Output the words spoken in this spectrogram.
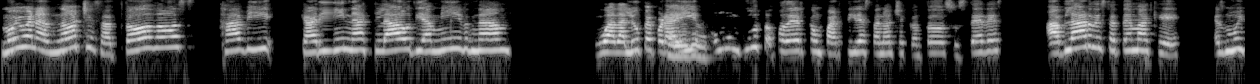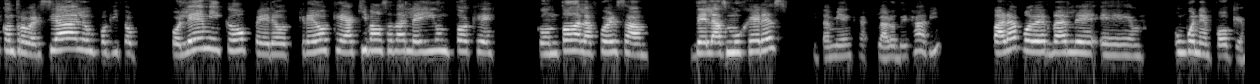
Muy buenas noches a todos. Javi, Karina, Claudia, Mirna, Guadalupe por ahí. Un gusto poder compartir esta noche con todos ustedes, hablar de este tema que es muy controversial, un poquito polémico, pero creo que aquí vamos a darle ahí un toque con toda la fuerza de las mujeres y también, claro, de Javi, para poder darle eh, un buen enfoque.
